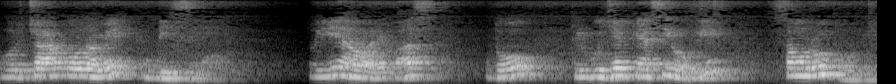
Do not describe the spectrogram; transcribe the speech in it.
और चार कोण हमें डी से। तो ये हमारे पास दो त्रिभुजें कैसी होगी? समरूप होगी।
